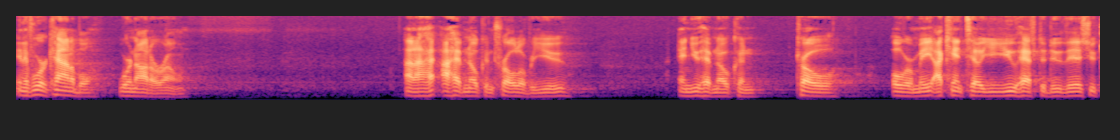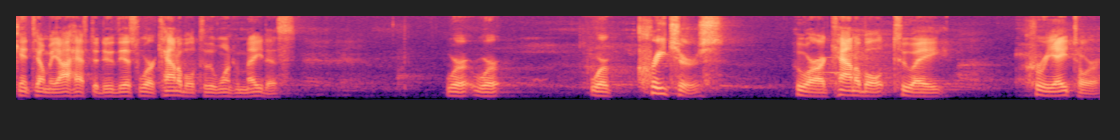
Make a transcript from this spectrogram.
And if we're accountable, we're not our own. And I, I have no control over you and you have no control over me. I can't tell you, you have to do this. You can't tell me, I have to do this. We're accountable to the one who made us. We're, we're, we're creatures who are accountable to a creator.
